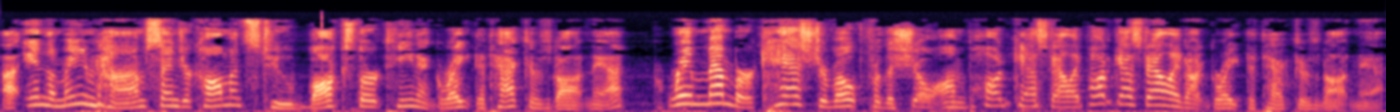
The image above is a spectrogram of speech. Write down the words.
Uh, in the meantime, send your comments to box13 at greatdetectives.net. Remember, cast your vote for the show on Podcast Alley, podcastalley.greatdetectives.net.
